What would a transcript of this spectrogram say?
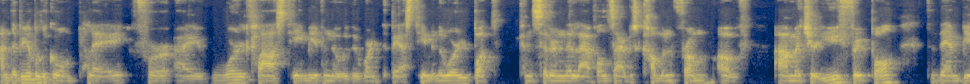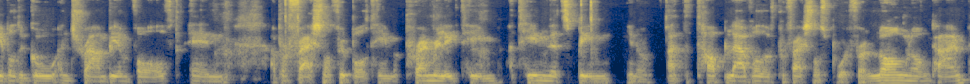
and to be able to go and play for a world class team, even though they weren't the best team in the world, but considering the levels I was coming from of amateur youth football, to then be able to go and try and be involved in a professional football team, a Premier League team, a team that's been, you know, at the top level of professional sport for a long, long time.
